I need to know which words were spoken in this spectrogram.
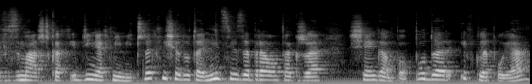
w zmarszczkach i w liniach mimicznych. Mi się tutaj nic nie zebrało, także sięgam po puder i wklepuję.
